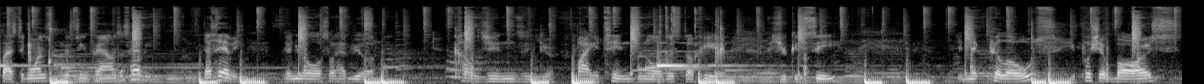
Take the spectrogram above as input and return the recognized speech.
plastic ones, 15 pounds. That's heavy. That's heavy. Then you also have your collagens and your biotins and all this stuff here, as you can see. Your neck pillows, your push-up bars.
